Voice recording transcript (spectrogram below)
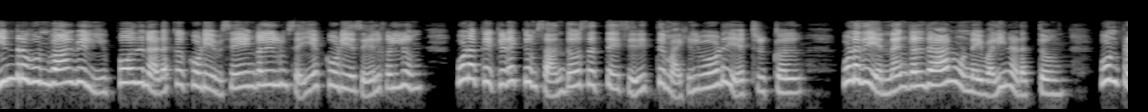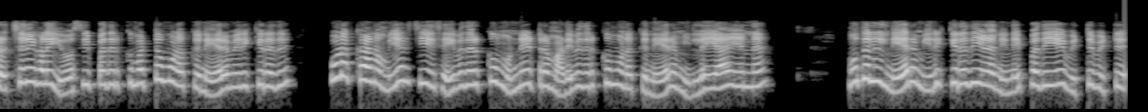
இன்று உன் வாழ்வில் இப்போது நடக்கக்கூடிய விஷயங்களிலும் செய்யக்கூடிய செயல்களிலும் உனக்கு கிடைக்கும் சந்தோஷத்தை சிரித்து மகிழ்வோடு ஏற்றுக்கொள். உனது எண்ணங்கள் தான் உன்னை வழி நடத்தும். உன் பிரச்சனைகளை யோசிப்பதற்கு மட்டும் உனக்கு நேரம் இருக்கிறது. உனக்கான முயற்சியை செய்வதற்கும் முன்னேற்றம் அடைவதற்கும் உனக்கு நேரம் இல்லையா என்ன? முதலில் நேரம் இருக்கிறது என நினைப்பதையே விட்டுவிட்டு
